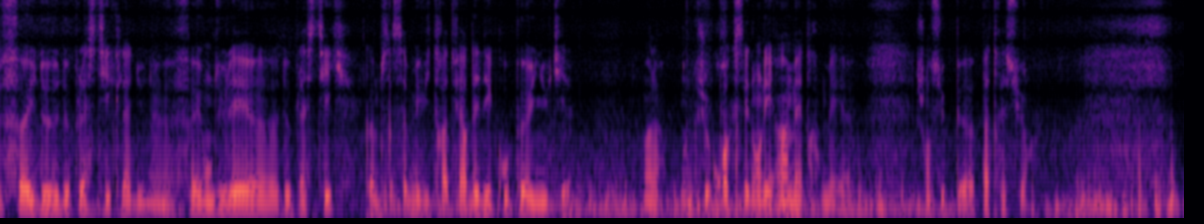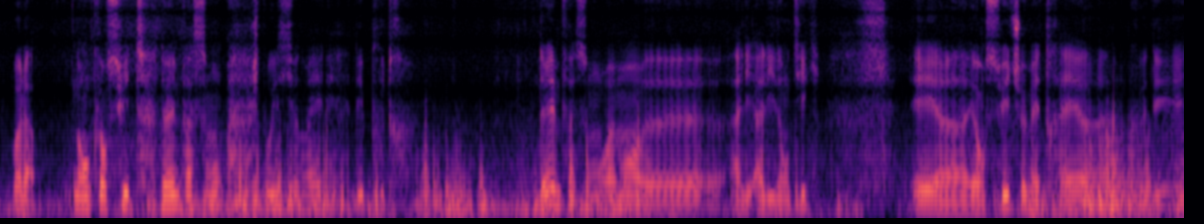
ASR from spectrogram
feuille de, plastique, d'une feuille ondulée euh, de plastique. Comme ça, ça m'évitera de faire des découpes euh, inutiles. Voilà, donc je crois que c'est dans les 1 mètre, mais j'en suis pas très sûr. Voilà, donc ensuite, de la même façon, je positionnerai des poutres. De la même façon, vraiment à l'identique. Et, ensuite, je mettrai des,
